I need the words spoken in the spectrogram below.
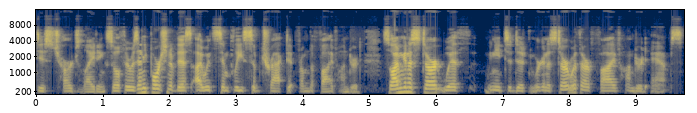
discharge lighting. So if there was any portion of this, I would simply subtract it from the 500. So I'm going to start with, we need to, do, we're going to start with our 500 amps.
